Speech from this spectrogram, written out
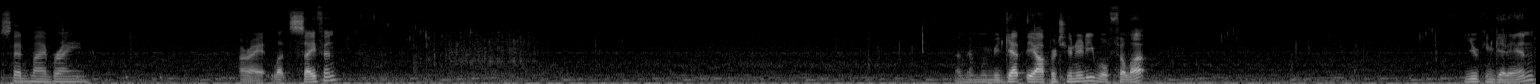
said my brain. All right, let's siphon. And then when we get the opportunity, we'll fill up. You can get in.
